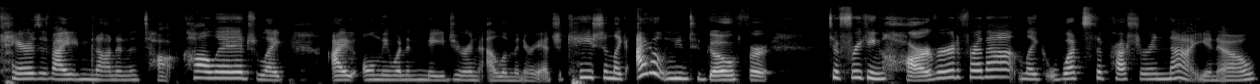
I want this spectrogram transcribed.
cares if I'm not in a top college? Like, I only want to major in elementary education. Like, I don't need to go for to freaking Harvard for that. Like, what's the pressure in that, you know?"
